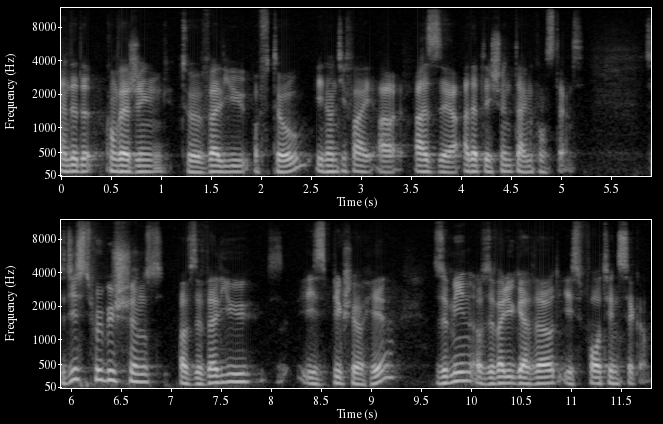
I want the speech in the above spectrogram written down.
ended up converging to a value of tau identified uh, as their adaptation time constant. The distributions of the value is pictured here. The mean of the value gathered is 14 seconds.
